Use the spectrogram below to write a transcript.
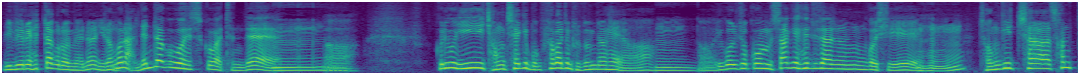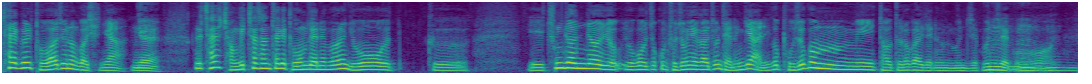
리뷰를 했다 그러면은 이런 건 안 된다고 했을 것 같은데 음. 어 그리고 이 정책의 목표가 좀 불분명해요. 음. 어 이걸 조금 싸게 해주자는 것이 음흠. 전기차 선택을 도와주는 것이냐. 예. 근데 사실 전기차 선택에 도움되는 거는 요 그 이 충전료 요, 요거 조금 조정해 가지고 되는 게 아니고 보조금이 더 들어가야 되는 문제 문제고 음, 음,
